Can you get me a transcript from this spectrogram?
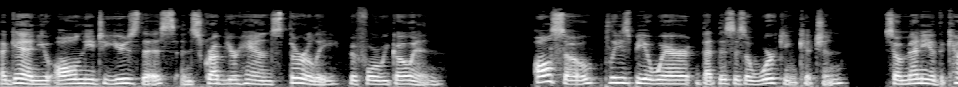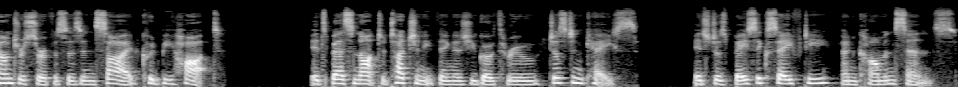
Again, you all need to use this and scrub your hands thoroughly before we go in. Also, please be aware that this is a working kitchen, so many of the counter surfaces inside could be hot. It's best not to touch anything as you go through, just in case. It's just basic safety and common sense.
